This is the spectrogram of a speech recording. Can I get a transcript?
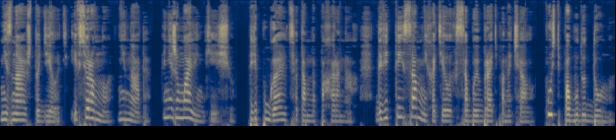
Не знаю, что делать, и все равно не надо. Они же маленькие еще, перепугаются там на похоронах. Да ведь ты и сам не хотел их с собой брать поначалу. Пусть побудут дома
